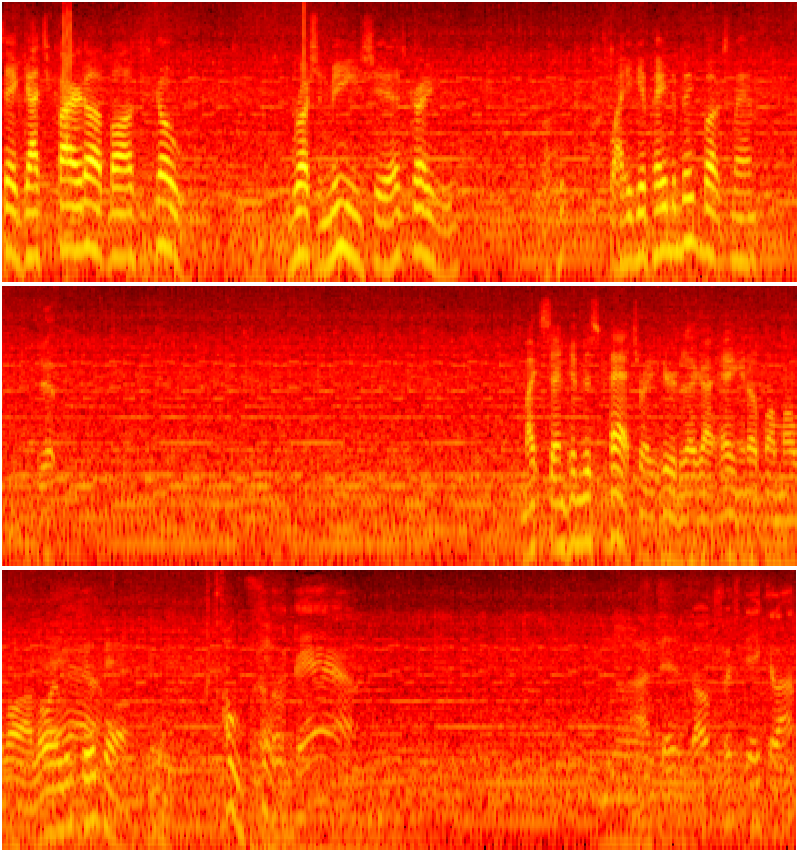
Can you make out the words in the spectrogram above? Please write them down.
Said, got you fired up, boss. Let's go. Russian me and shit. That's crazy. That's why he get paid the big bucks, man. Yep. Might send him this patch right here that I got hanging up on my wall. Lord, we feel Yeah. dead. Oh, oh, shit. Oh damn. Uh, and there we go, 58 grand.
